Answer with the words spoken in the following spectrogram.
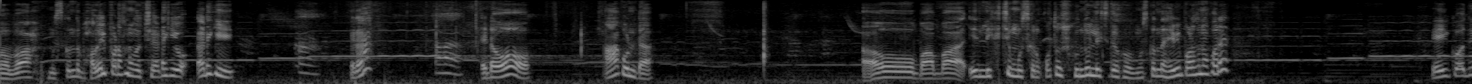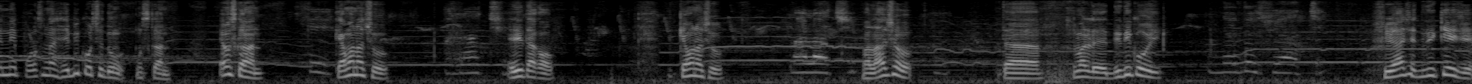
বাবা মুস্কান তো ভালোই পড়াশোনা করছে এটা কি এটা কি? এটা? এটা ও? আ কোনটা? ও বাবা এই লিখছে মুস্কান কত সুন্দর লিখছে দেখো মুস্কান হেভি পড়াশোনা করে? এই কদিন নিয়ে পড়াশোনা হেভি করছে তো মুস্কান। এ মুস্কান কেমন আছি? এদিকে তাকাও। কেমন আছো? ভালো আছি। ভালো আছো? তা তোমার দিদি কই? শুয়ে আছে। দিদি কি হয়েছে?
